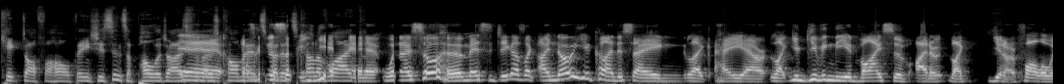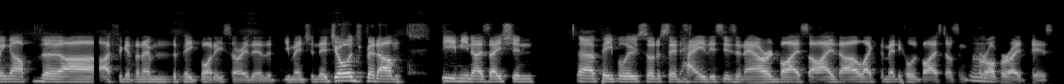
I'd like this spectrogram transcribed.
kicked off the whole thing. She's since apologized for those comments, but it's say, kind of like, when I saw her messaging, I was like, I know you're kind of saying like, hey, our, like you're giving the advice of I don't like, you know, following up the uh, I forget the name of the peak body. Sorry, there that you mentioned there, George, but um, the immunization. Uh, people who sort of said, "Hey, this isn't our advice either. Like the medical advice doesn't Mm. corroborate this."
